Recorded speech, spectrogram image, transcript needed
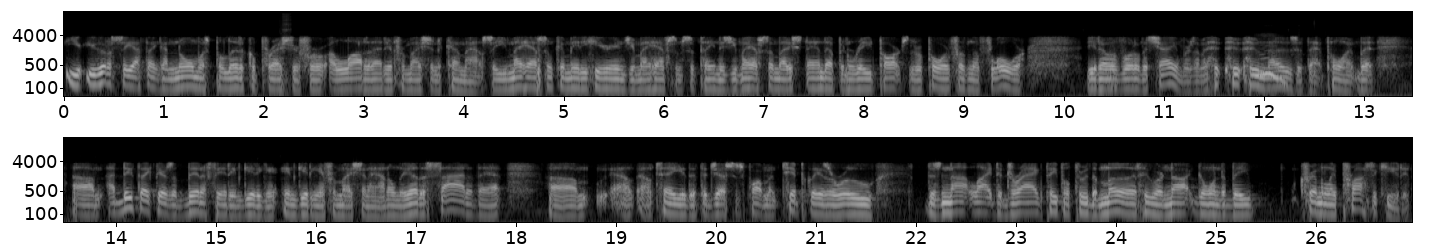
you're going to see, I think, enormous political pressure for a lot of that information to come out. So you may have some committee hearings, you may have some subpoenas, you may have somebody stand up and read parts of the report from the floor, you know, of one of the chambers. I mean, who, who mm. knows at that point? But um, I do think there's a benefit in getting in getting information out. On the other side of that, um, I'll, I'll tell you that the Justice Department typically, as a rule, does not like to drag people through the mud who are not going to be criminally prosecuted.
